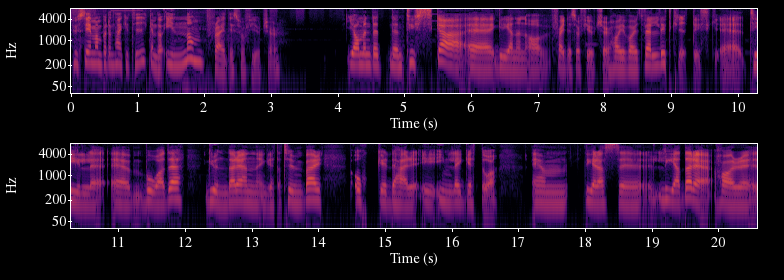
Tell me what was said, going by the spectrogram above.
Hur ser man på den här kritiken då inom Fridays for Future? Ja men det, den tyska eh, grenen av Fridays for Future har ju varit väldigt kritisk eh, till eh, både grundaren Greta Thunberg och det här inlägget då. Ehm, deras eh, ledare har eh,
